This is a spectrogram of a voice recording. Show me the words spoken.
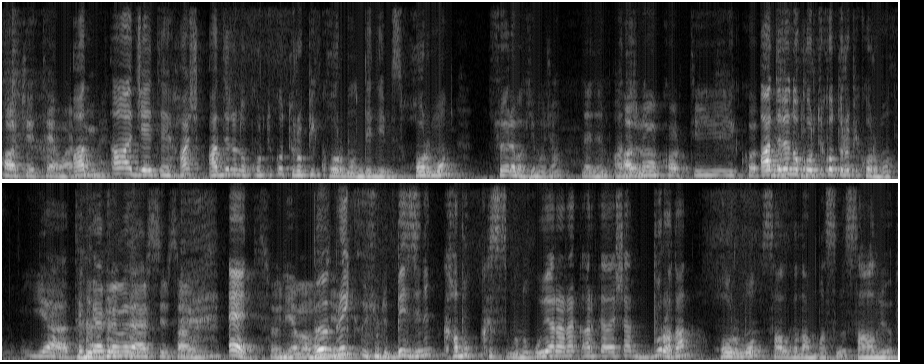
ACT var Ad- değil mi? ACTH adrenokortikotropik hormon dediğimiz hormon. Söyle bakayım hocam. Ne dedim? Adreno- Adrenokortikot. adrenokortikotropik hormon. Ya tekerleme dersi sanki. Evet. Söyleyemem Böbrek üstü bezinin kabuk kısmını uyararak arkadaşlar buradan hormon salgılanmasını sağlıyor.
